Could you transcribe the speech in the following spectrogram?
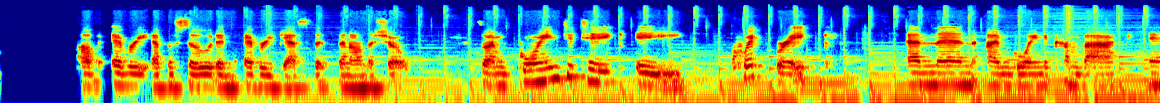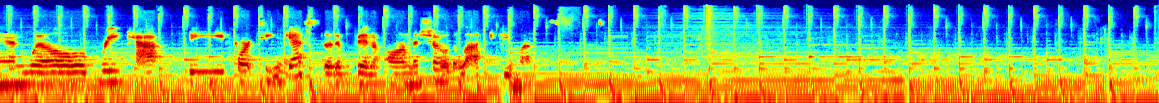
of every episode and every guest that's been on the show. So I'm going to take a quick break and then I'm going to come back and we'll recap the 14 guests that have been on the show the last few months.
